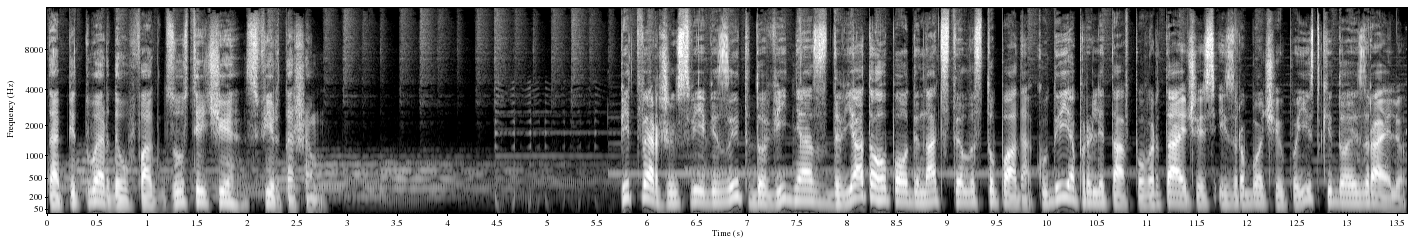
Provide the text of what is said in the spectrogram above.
та підтвердив факт зустрічі з Фірташем. Підтверджую свій візит до Відня з 9 по 11 листопада, куди я прилітав, повертаючись із робочої поїздки до Ізраїлю.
